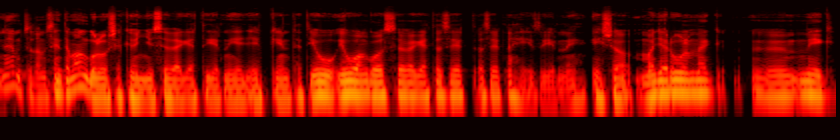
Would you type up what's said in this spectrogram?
nem tudom, szerintem angolul se könnyű szöveget írni egyébként. Tehát jó, jó angol szöveget azért, azért nehéz írni. És a magyarul meg ö, még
